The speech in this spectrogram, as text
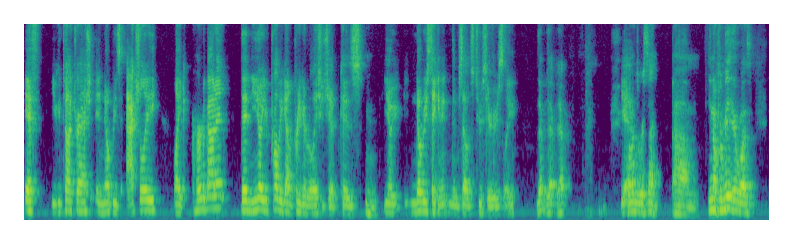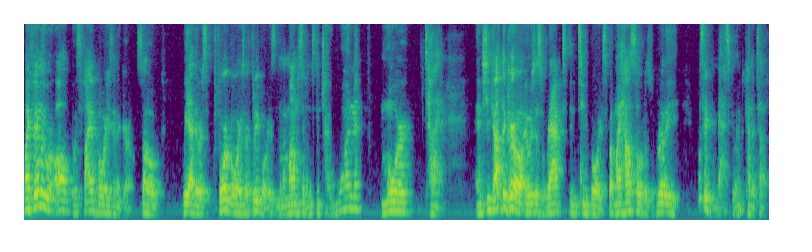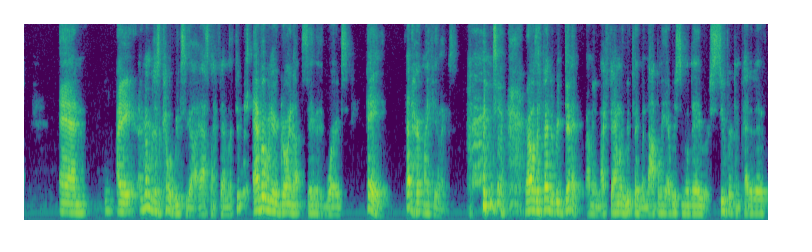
if you can talk trash and nobody's actually like heard about it, then you know you probably got a pretty good relationship because Mhm. you know nobody's taking it themselves too seriously. yep, yep, yep. Yeah. 100%. Um, you know, for me, it was my family were all, it was five boys and a girl. So we had, there was four boys or three boys. And my mom said, I'm just going to try one more time. And she got the girl. It was just wrapped in two boys. But my household was really, we'll say masculine, kind of tough. And I, I remember just a couple weeks ago, I asked my family, did we ever, when you were growing up, say the words, hey, that hurt my feelings? I was offended. We didn't. I mean, my family, we played Monopoly every single day. We were super competitive.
